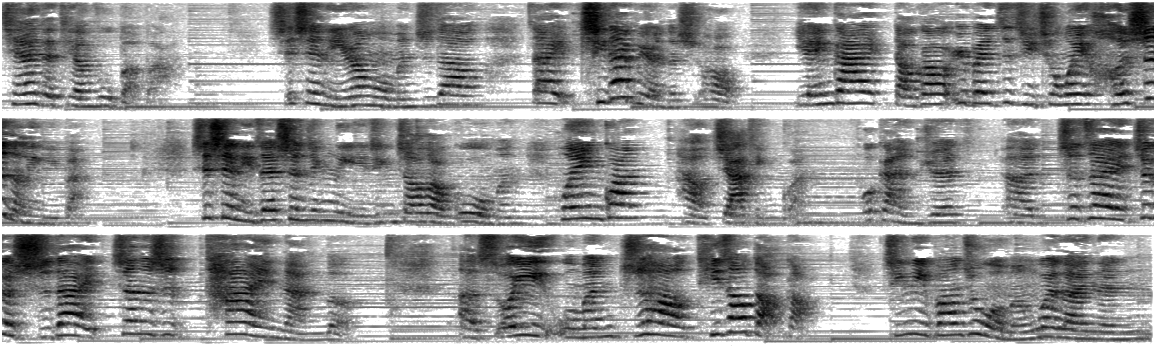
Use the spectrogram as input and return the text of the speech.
亲爱的天赋爸爸，谢谢你让我们知道，在期待别人的时候，也应该祷告预备自己成为合适的另一半。谢谢你在圣经里已经教导过我们婚姻观还有家庭观。我感觉，呃，这在这个时代真的是太难了，呃，所以我们只好提早祷告，请你帮助我们未来能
